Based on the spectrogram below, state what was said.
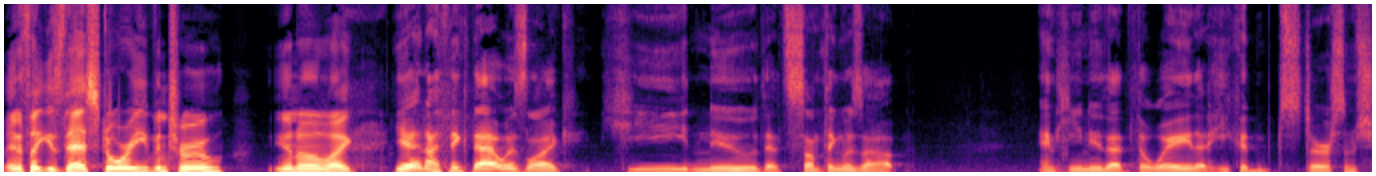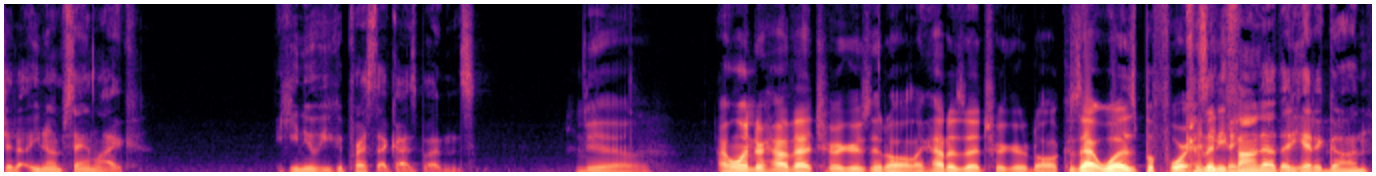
and it's like, is that story even true? You know, like, Yeah, and I think that was like he knew that something was up, and he knew that the way that he could stir some shit. up- You know what I'm saying? Like, he knew he could press that guy's buttons. Yeah. I wonder how that triggers it all. Like, how does that trigger it all? Because that was before Because then he found out that he had a gun,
